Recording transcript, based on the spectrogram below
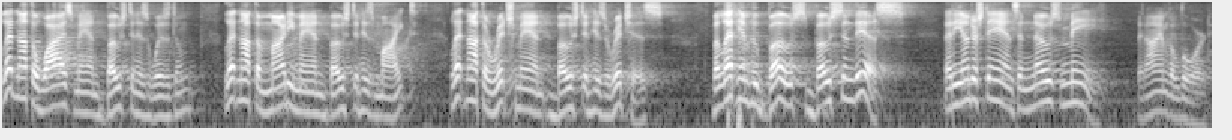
Let not the wise man boast in his wisdom, let not the mighty man boast in his might, let not the rich man boast in his riches, but let him who boasts boast in this, that he understands and knows me, that I am the Lord,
